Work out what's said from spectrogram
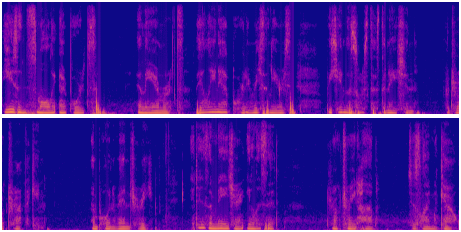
using smaller airports in the Emirates. The Al Ain airport in recent years became the source destination for drug trafficking and point of entry. It is a major illicit drug trade hub, just like Macau,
